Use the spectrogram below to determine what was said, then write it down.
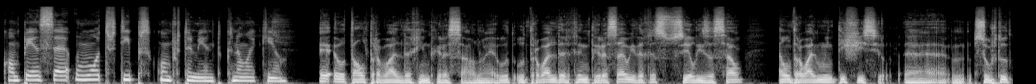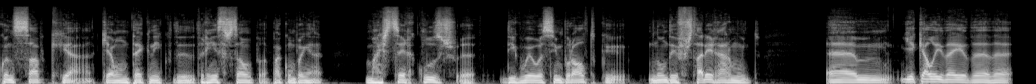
compensa um outro tipo de comportamento que não aquele. É, é o tal trabalho da reintegração, não é? O, o trabalho da reintegração e da ressocialização é um trabalho muito difícil, uh, sobretudo quando se sabe que há, que há um técnico de, de reinserção para, para, acompanhar mais de 100 reclusos, uh, digo eu assim por alto, que não devo estar a errar muito. Um, e aquela ideia da, da,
